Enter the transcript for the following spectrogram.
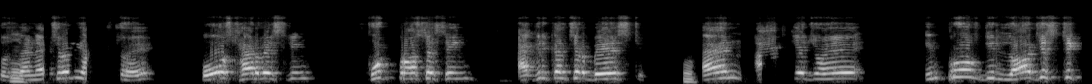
तो नेचुरली हम्म। जो है post harvesting food processing agriculture based and आपके जो है improve the logistic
